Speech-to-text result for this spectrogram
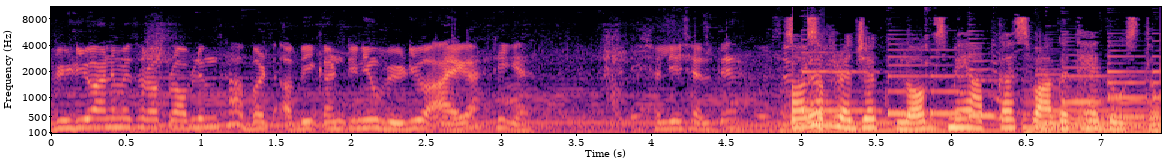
वीडियो आने में थोड़ा प्रॉब्लम था बट अभी कंटिन्यू वीडियो आएगा ठीक है? चलिए चलते हैं। सौरभ रजक ब्लॉग्स में आपका स्वागत है दोस्तों।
